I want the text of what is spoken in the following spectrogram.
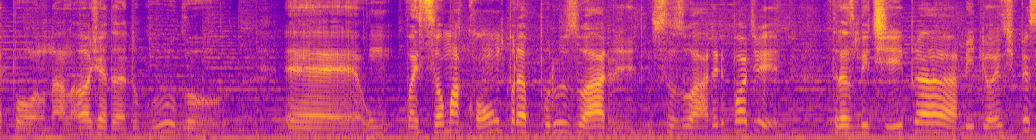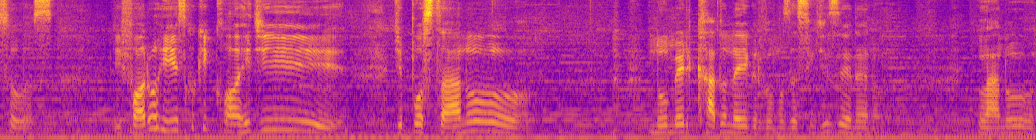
Apple, na loja da, do Google, é, um, vai ser uma compra por usuário. Esse usuário ele pode transmitir para milhões de pessoas. E fora o risco que corre de, de postar no, no mercado negro, vamos assim dizer, né? No, lá no.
